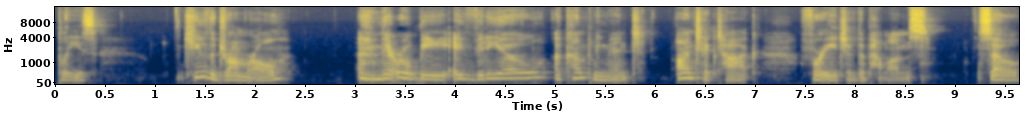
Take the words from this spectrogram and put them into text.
please cue the drum roll, there will be a video accompaniment on TikTok for each of the poems. So,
